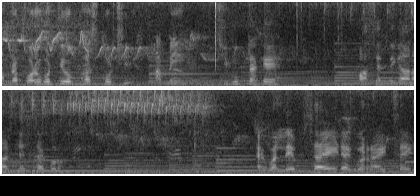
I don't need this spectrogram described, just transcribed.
আমরা পরবর্তী অভ্যাস করছি। আপনি চিবুকটাকে পাশের দিকে আনার চেষ্টা করুন। একবার লেফট সাইড একবার রাইট সাইড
